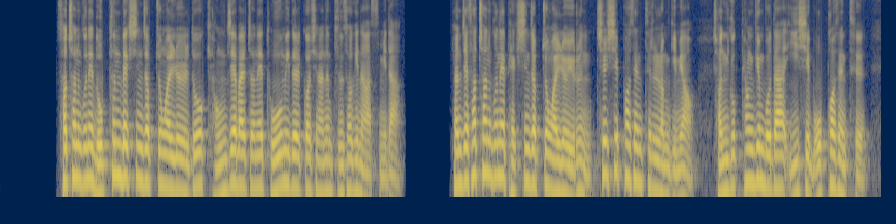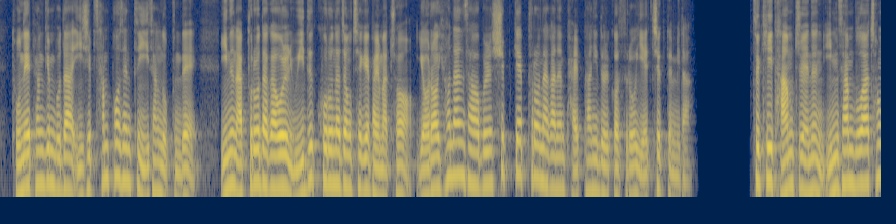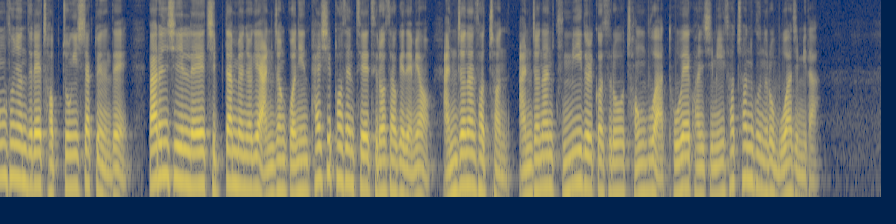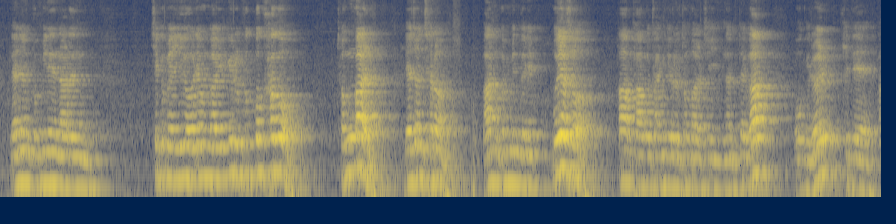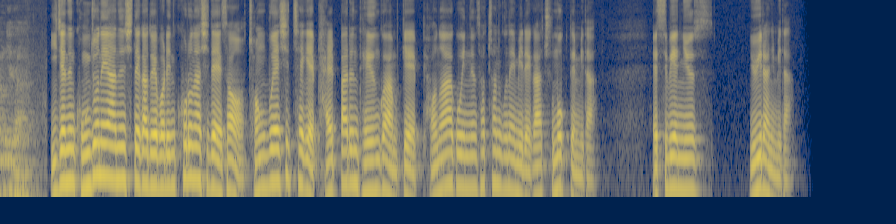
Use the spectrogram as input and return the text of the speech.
서천군의 높은 백신 접종 완료율도 경제 발전에 도움이 될 것이라는 분석이 나왔습니다. 현재 서천군의 백신 접종 완료율은 70%를 넘기며 전국 평균보다 25%, 도내 평균보다 23% 이상 높은데 이는 앞으로 다가올 위드 코로나 정책에 발맞춰 여러 현안 사업을 쉽게 풀어나가는 발판이 될 것으로 예측됩니다. 특히 다음 주에는 임산부와 청소년들의 접종이 시작되는데 빠른 시일 내에 집단 면역의 안정권인 80%에 들어서게 되며 안전한 서천, 안전한 국민이 될 것으로 정부와 도의 관심이 서천군으로 모아집니다. 내년 국민의 날은 지금의 이 어려움과 위기를 극복하고 정말 예전처럼 많은 국민들이 모여서 화합하고 단결을 도모할 수 있는 때가 오기를 기대합니다. 이제는 공존해야 하는 시대가 돼버린 코로나 시대에서 정부의 시책에 발빠른 대응과 함께 변화하고 있는 서천군의 미래가 주목됩니다. SBN 뉴스 유일한입니다.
